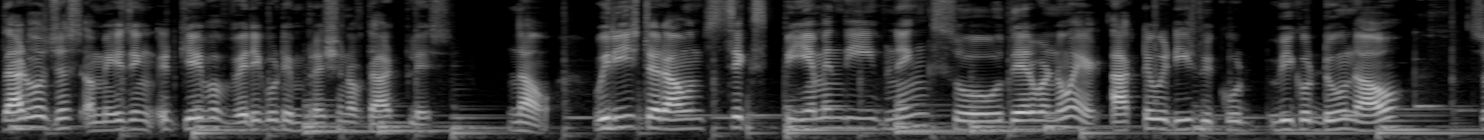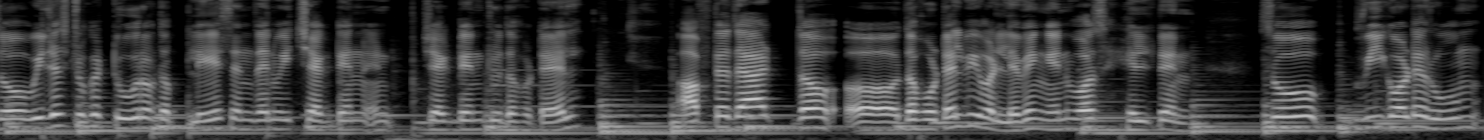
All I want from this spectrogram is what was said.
that was just amazing. It gave a very good impression of that place. Now we reached around 6 pm in the evening so there were no activities we could we could do now. So we just took a tour of the place and then we checked in and checked into the hotel. After that the uh, the hotel we were living in was hilton. So we got a room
